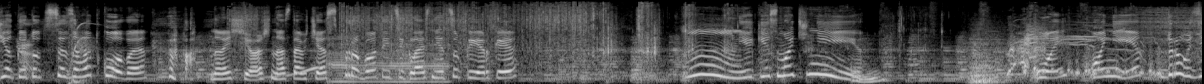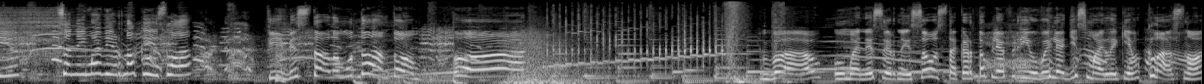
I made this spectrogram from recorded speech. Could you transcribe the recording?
Яке тут все загадкове. Ну і що ж, настав час спробувати ці класні цукерки. Ммм, які смачні. Ой, о ні, друзі, це неймовірно кисло. Фібі стала мутантом. А! Вау! У мене сирний соус та картопля фрі у вигляді смайликів. Класно.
